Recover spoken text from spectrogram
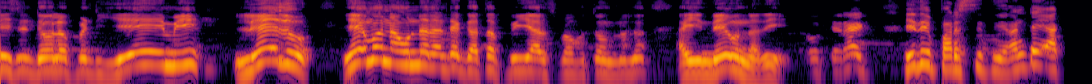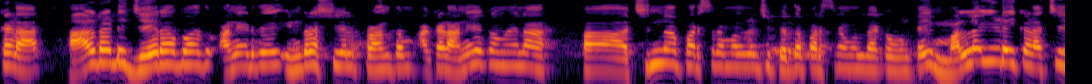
చేసిన డెవలప్మెంట్ ఏమీ లేదు. ఏమన్నా ఉన్నదంటే గత పిఆర్ఎస్ ప్రభుత్వంలో అయిందే ఉన్నది. Okay right. ఇది పరిస్థితి. అంటే అక్కడ ఆల్రెడీ జైరాబాద్ అనేది ఇండస్ట్రియల్ ప్రాంతం. అక్కడ అనేకమైన చిన్న పరిశ్రమల నుంచి పెద్ద పరిశ్రమల దాకా ఉంటాయి. మళ్ళీ కూడా ఇక్కడ వచ్చి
